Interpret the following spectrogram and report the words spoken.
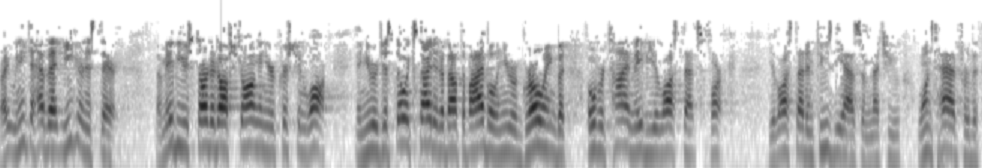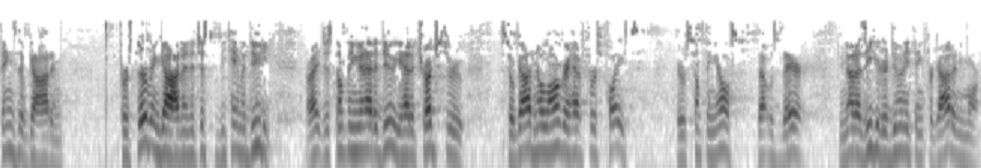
Right? We need to have that eagerness there. Now, maybe you started off strong in your Christian walk and you were just so excited about the Bible and you were growing, but over time, maybe you lost that spark. You lost that enthusiasm that you once had for the things of God and for serving God, and it just became a duty, right? Just something you had to do, you had to trudge through. So God no longer had first place. There was something else that was there. You're not as eager to do anything for God anymore.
